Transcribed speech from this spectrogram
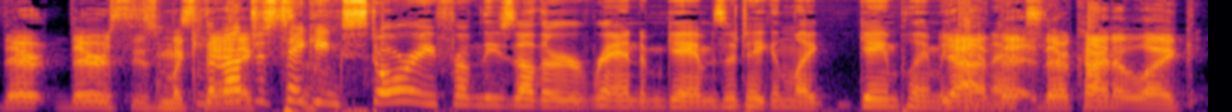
there there's these mechanics. So they're not just taking story from these other random games, they're taking like gameplay yeah, mechanics. they, they're kind of like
